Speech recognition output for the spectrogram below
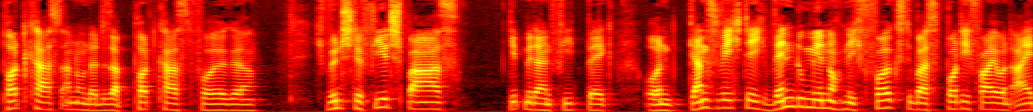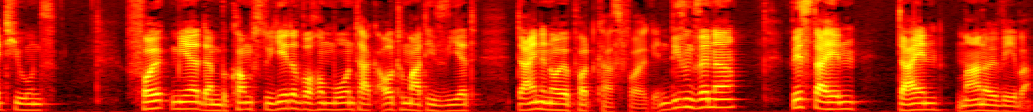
Podcast an, unter dieser Podcast-Folge. Ich wünsche dir viel Spaß, gib mir dein Feedback und ganz wichtig, wenn du mir noch nicht folgst über Spotify und iTunes, folg mir, dann bekommst du jede Woche Montag automatisiert deine neue Podcast-Folge. In diesem Sinne, bis dahin, dein Manuel Weber.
